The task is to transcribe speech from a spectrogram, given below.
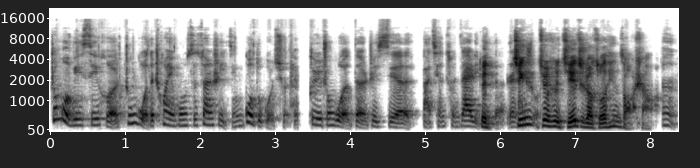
中国 VC 和中国的创业公司算是已经过渡过去了，对对于中国的这些把钱存在里面的人今就是截止到昨天早上，嗯，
